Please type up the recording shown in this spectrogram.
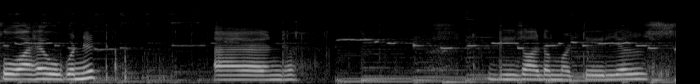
So i have opened it and these are the materials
